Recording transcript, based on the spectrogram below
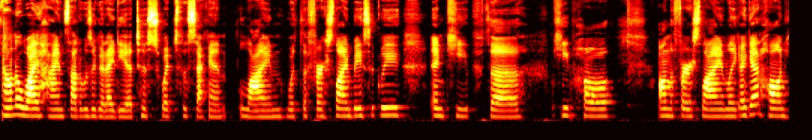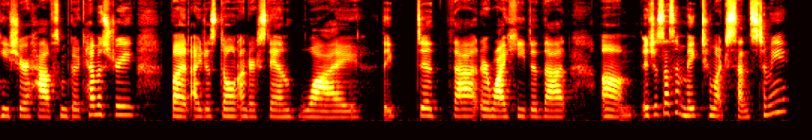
I don't know why Hynes thought it was a good idea to switch the second line with the first line basically and keep the keep Hall on the first line. Like I get Hall and Hischier have some good chemistry, but I just don't understand why they did that or why he did that. Um, it just doesn't make too much sense to me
